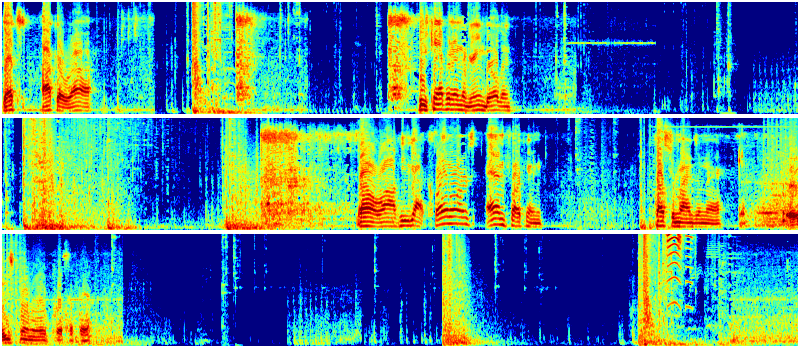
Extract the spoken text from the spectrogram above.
That's Aka Ra. He's camping in the green building. Wow, he's got claymores and fucking cluster mines in there. Yeah, he's doing a little puss up there.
